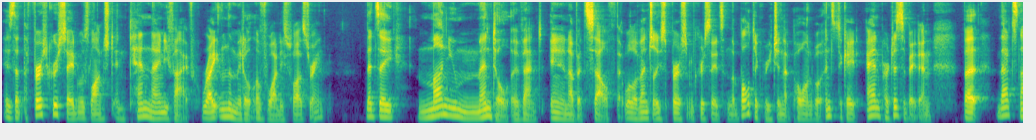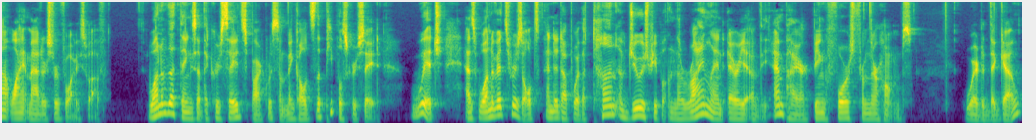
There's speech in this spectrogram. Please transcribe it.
is that the First Crusade was launched in 1095, right in the middle of Władysław's reign. That's a monumental event in and of itself that will eventually spur some crusades in the Baltic region that Poland will instigate and participate in, but that's not why it matters for Władysław. One of the things that the Crusade sparked was something called the People's Crusade, which, as one of its results, ended up with a ton of Jewish people in the Rhineland area of the empire being forced from their homes. Where did they go?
